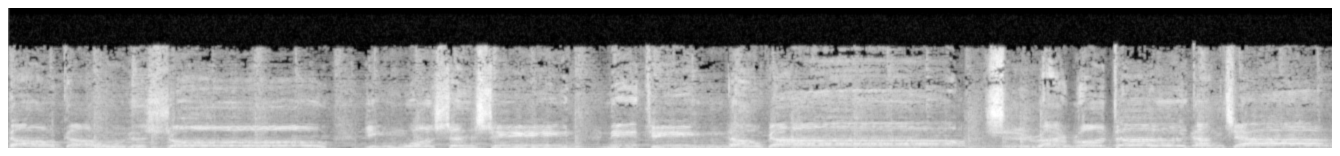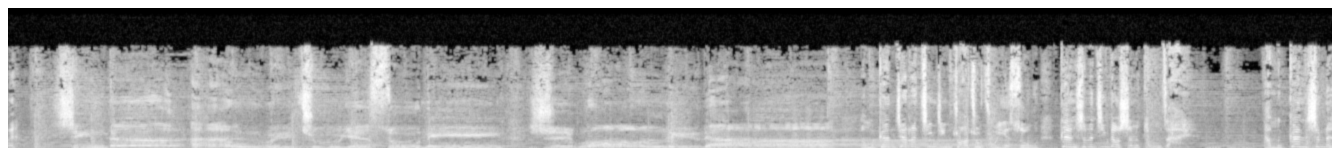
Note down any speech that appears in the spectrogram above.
祷告的手，因我深信你听祷告，是软弱的刚强，心的安慰。主耶稣，你是我力量。让我们更加的紧紧抓住主耶稣，更深的进到神的同在。他们更深的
